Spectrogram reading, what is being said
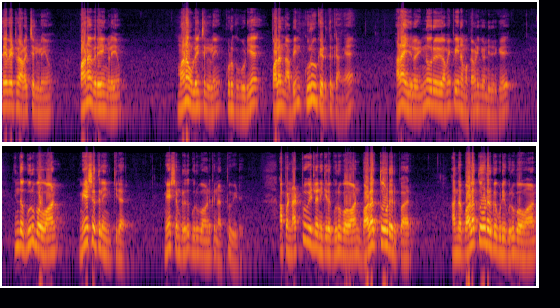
தேவையற்ற அலைச்சல்களையும் பண விரயங்களையும் மன உளைச்சல்களையும் கொடுக்கக்கூடிய பலன் அப்படின்னு குருவுக்கு எடுத்திருக்காங்க. ஆனால் இதில் இன்னொரு அமைப்பையும் நம்ம கவனிக்க வேண்டியது இருக்குது இந்த குரு பகவான் மேஷத்தில் நிற்கிறார் மேஷம்ன்றது குரு பகவானுக்கு நட்பு வீடு. அப்போ நட்பு வீட்டில் நிற்கிற குரு பகவான் பலத்தோடு இருப்பார். அந்த பலத்தோடு இருக்கக்கூடிய குரு பகவான்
